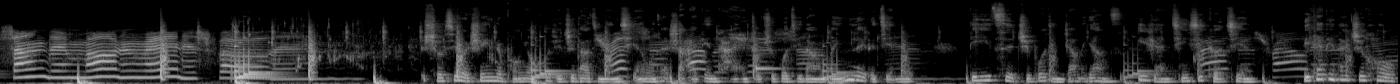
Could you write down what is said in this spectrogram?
Sunday morning rain is falling. 熟悉我声音的朋友或许知道，几年前我在上海电台主持过几档文艺类的节目，第一次直播紧张的样子依然清晰可见。离开电台之后，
